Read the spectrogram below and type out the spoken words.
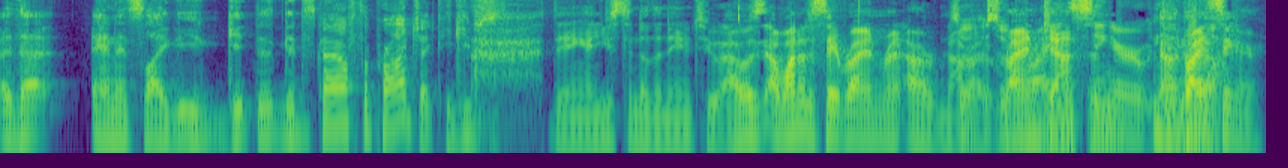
uh, that, and it's like you get th- get this guy off the project. He keeps. Dang, I used to know the name too. I was I wanted to say Ryan Re- or not So- Ryan, so Ryan Brian Johnson. Singer No, did Brian one- Singer.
